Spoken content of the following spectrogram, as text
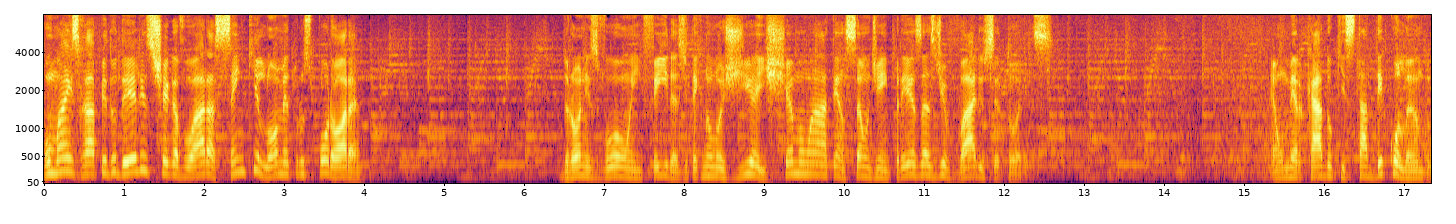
O mais rápido deles chega a voar a 100 km por hora. Drones voam em feiras de tecnologia e chamam a atenção de empresas de vários setores. É um mercado que está decolando.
